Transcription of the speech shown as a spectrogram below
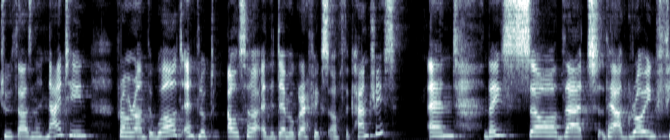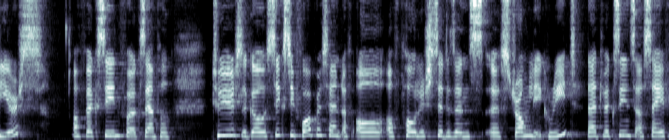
2019 from around the world and looked also at the demographics of the countries. And they saw that there are growing fears of vaccine. For example, two years ago, 64% of all of Polish citizens uh, strongly agreed that vaccines are safe,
